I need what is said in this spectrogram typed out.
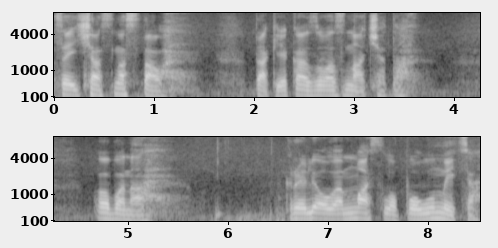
Цей час настав. Так, яка з вас значата? Обана. Крильове масло полуниця.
